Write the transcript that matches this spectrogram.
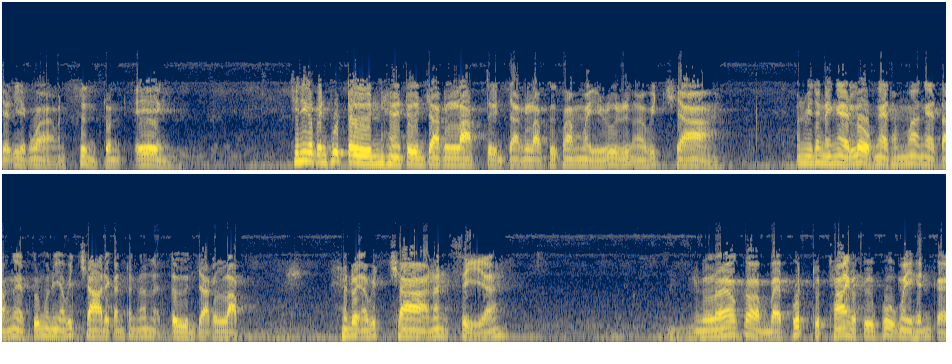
จะเรียกว่ามันพึ่งตนเอง ที่นี้ก็เป็นผู้ตื่น ตื่นจากหลับ ตื่นจากหลับคือความไม่รู้หรืออวิชชา มันมีทั้งในแง่โลกแง่ธรรมะแง่ต่ำแง่สูงมันมีอวิชชาด้วยกันทั้งนั้นแหละตื่นจากหลับด้วยอวิชชานั่นเสีย แล้วก็แบบพุทธสุดท้ายก็คือผู้ไม่เห็นแก่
